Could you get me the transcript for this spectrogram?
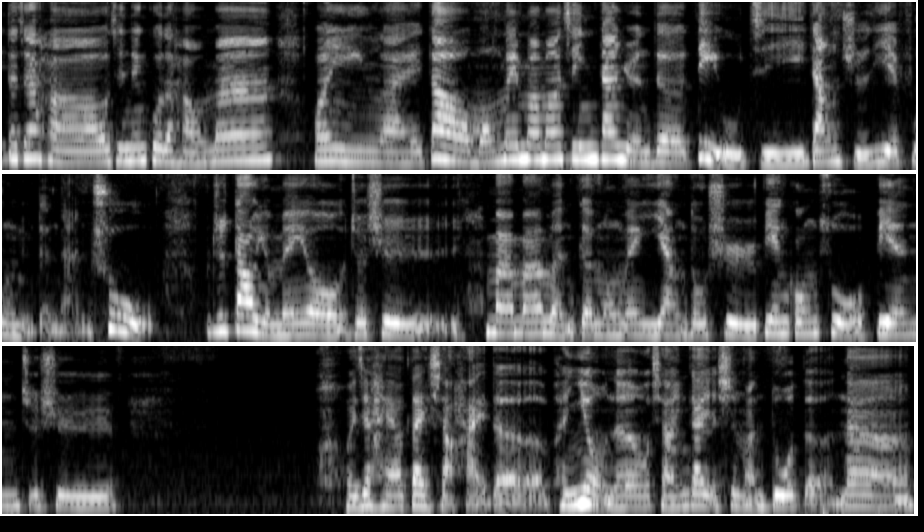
大家好，今天过得好吗？欢迎来到萌妹妈妈经单元的第五集，当职业妇女的难处。不知道有没有就是妈妈们跟萌妹一样，都是边工作边就是。回家还要带小孩的朋友呢，我想应该也是蛮多的。那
